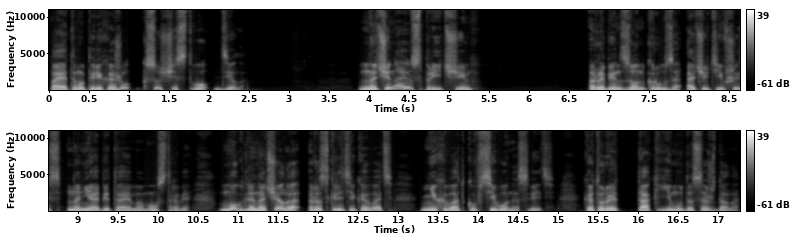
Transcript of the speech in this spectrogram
поэтому перехожу к существу дела. Начинаю с притчи. Робинзон Крузо, очутившись на необитаемом острове, мог для начала раскритиковать нехватку всего на свете, которая так ему досаждала,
